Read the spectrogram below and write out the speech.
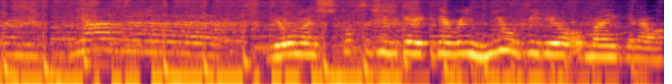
ben ik jarig. Jongens, tof dat jullie kijken naar weer een nieuwe video op mijn kanaal.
